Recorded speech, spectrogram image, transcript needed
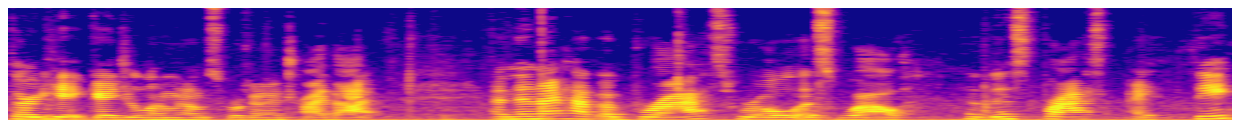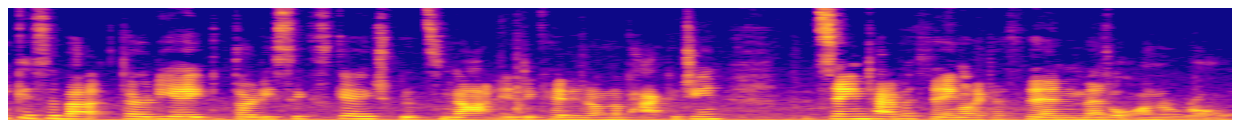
38 gauge aluminum, so we're going to try that. And then I have a brass roll as well. Now this brass I think is about 38 to 36 gauge, but it's not indicated on the packaging. But same type of thing, like a thin metal on a roll.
